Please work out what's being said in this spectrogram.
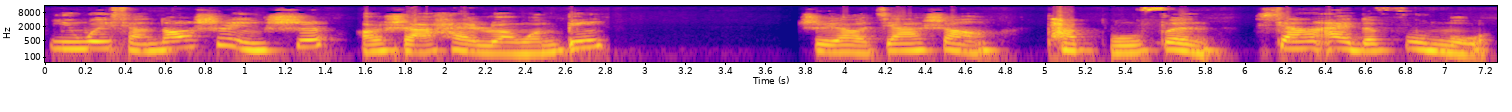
因为想当摄影师而杀害阮文斌？只要加上他不忿相爱的父母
